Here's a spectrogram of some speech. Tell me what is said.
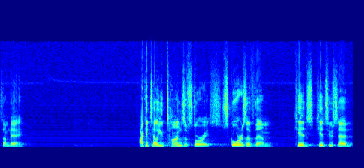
someday. I could tell you tons of stories, scores of them. Kids, kids who said,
